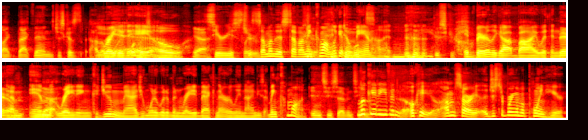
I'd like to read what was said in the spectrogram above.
like back then, just because how the Rated orders. AO. Yeah, Seriously, true. some of this stuff. I mean, True. come on, look at Adults Manhunt. only. Dude, screw- It barely got by with an Barely, M, M yeah. rating. Could you imagine what it would have been rated back in the early 90s? I mean, come on. NC seventeen. Look at even okay. I'm sorry, uh, just to bring up a point here,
